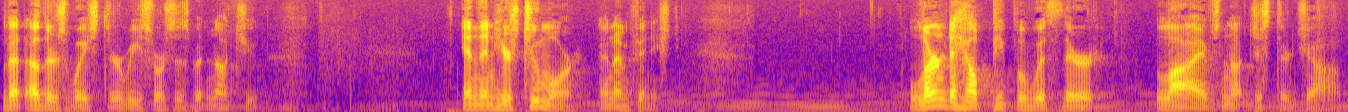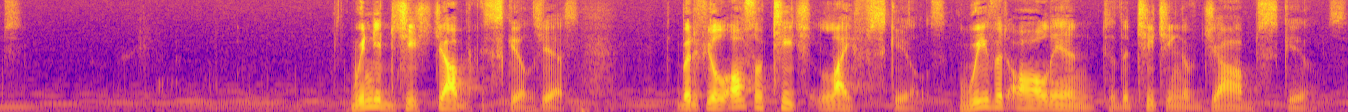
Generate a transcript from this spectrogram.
Let others waste their resources, but not you. And then here's two more, and I'm finished. Learn to help people with their lives, not just their jobs. We need to teach job skills, yes. But if you'll also teach life skills, weave it all in to the teaching of job skills.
